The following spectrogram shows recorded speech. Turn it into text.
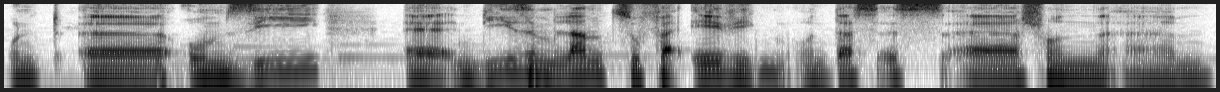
und äh, um sie äh, in diesem Land zu verewigen. Und das ist äh, schon ähm,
